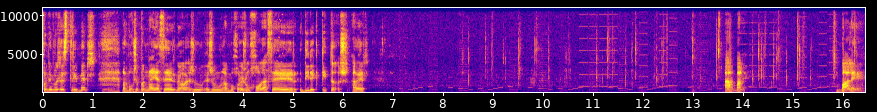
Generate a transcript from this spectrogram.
Ponemos streamers. A lo mejor se ponen ahí a hacer, ¿no? Es un, a lo mejor es un juego de hacer directitos. A ver. Ah, vale. Vale.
